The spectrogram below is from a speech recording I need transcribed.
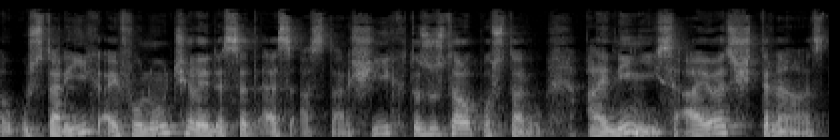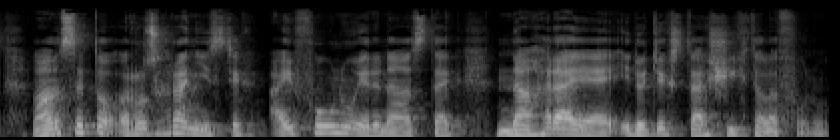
U starých iPhoneů, čili 10s a starších, to zůstalo po staru. Ale nyní s iOS 14 vám se to rozhraní z těch iPhoneů 11 jedenáctek nahraje i do těch starších telefonů.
